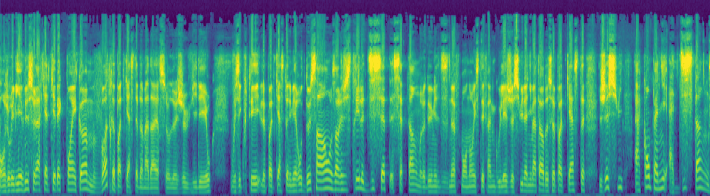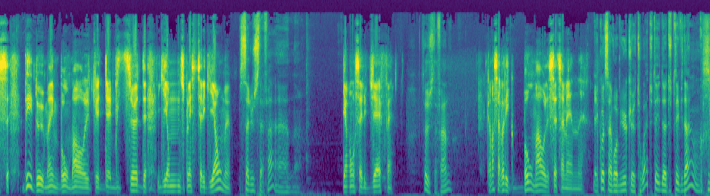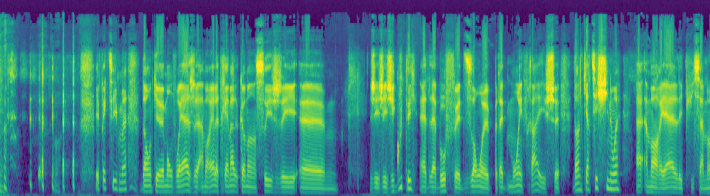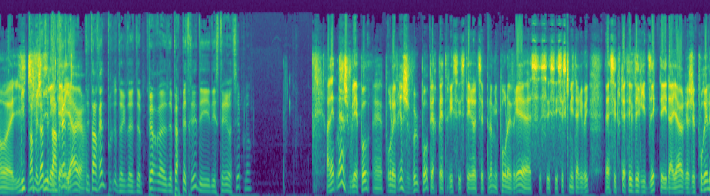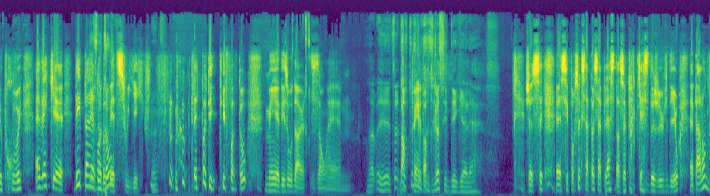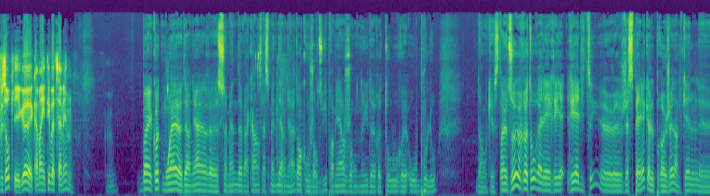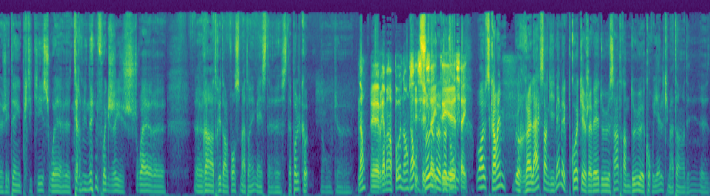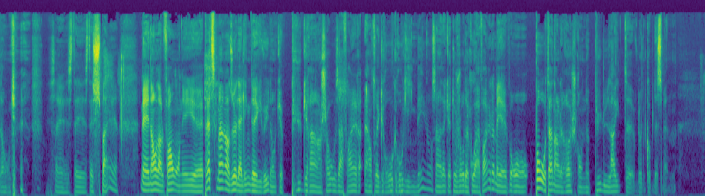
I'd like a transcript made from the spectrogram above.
Bonjour et bienvenue sur arcadequebec.com, votre podcast hebdomadaire sur le jeu vidéo. Vous écoutez le podcast numéro 211, enregistré le 17 septembre 2019. Mon nom est Stéphane Goulet, je suis l'animateur de ce podcast. Je suis accompagné à distance des deux mêmes beaux mâles que d'habitude. Guillaume Duplain, salut Guillaume. Salut Stéphane. Guillaume, salut Jeff. Salut Stéphane. Comment ça va les beaux mâles cette semaine? Ben écoute, ça va mieux que toi, tout est de toute évidence. Effectivement. Donc, euh, mon voyage à Montréal a très mal commencé. J'ai euh, j'ai goûté à de la bouffe, euh, disons, peut-être moins fraîche, dans le quartier chinois à, Montréal, et puis ça m'a liquéfié l'intérieur. Tu es en train de, de, de, perpétrer des, des stéréotypes, là? Honnêtement, je voulais pas. Euh, pour le vrai, je veux pas perpétrer ces stéréotypes-là, mais pour le vrai, euh, c'est ce qui m'est arrivé. Euh, c'est tout à fait véridique et d'ailleurs, je pourrais le prouver avec des paires de bobettes souillées. Peut-être pas des, photos, mais des odeurs, disons. tout ce que tu dis là, c'est dégueulasse. Je le sais. c'est pour ça que ça n'a pas sa place dans un podcast de jeux vidéo. parlons de vous autres, les gars. Comment a été votre semaine? Ben écoute, moi, euh, dernière euh, semaine de vacances la semaine dernière, donc aujourd'hui, première journée de retour euh, au boulot. Donc c'est un dur retour à la réalité. J'espérais que le projet dans lequel été impliqué soit terminé une fois que j'ai sois rentré dans le fond ce matin, mais c'était pas le cas. Donc, Non, vraiment pas, non. c'est Ouais, quand même relax en guillemets, mais pourquoi que j'avais 232 courriels qui m'attendaient. donc c'était super. Mais non, dans le fond, on est euh, pratiquement rendu à la ligne d'arrivée, donc il n'y a plus grand chose à faire entre gros, gros guillemets. On s'entend qu'il y a toujours de quoi à faire, mais pas autant dans le rush qu'on a pu l'être euh, une couple de semaines.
